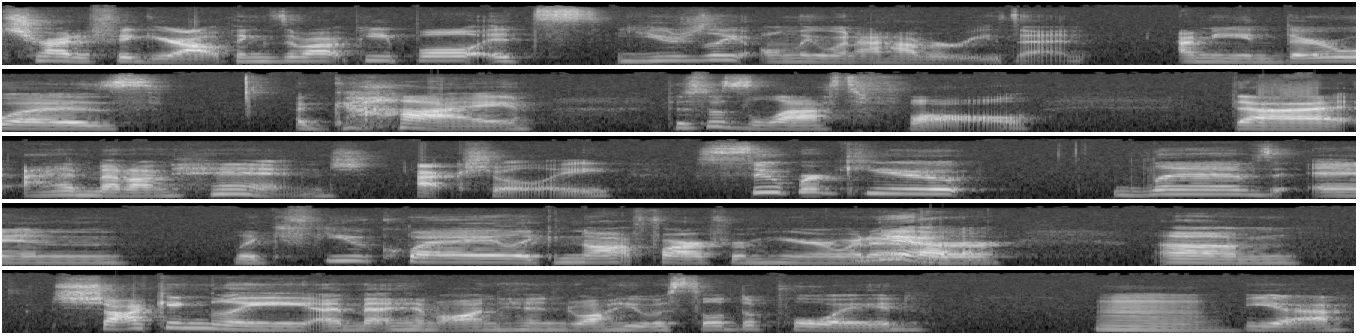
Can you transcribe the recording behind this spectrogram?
try to figure out things about people. It's usually only when I have a reason. I mean, there was a guy, this was last fall, that I had met on Hinge, actually. Super cute, lives in like Fuquay, like not far from here, or whatever. Um, shockingly, I met him on Hinge while he was still deployed. Mm. Yeah.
